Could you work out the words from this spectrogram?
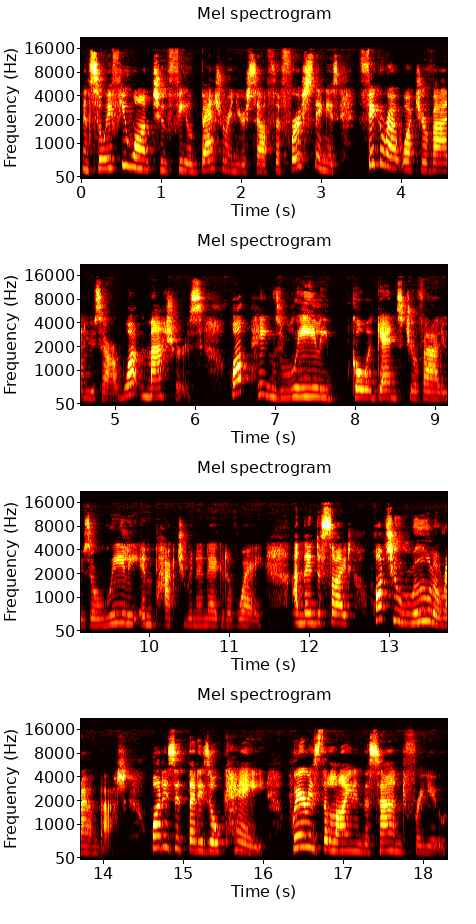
And so, if you want to feel better in yourself, the first thing is figure out what your values are, what matters, what things really go against your values or really impact you in a negative way. And then decide what's your rule around that. What is it that is okay? Where is the line in the sand for you?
